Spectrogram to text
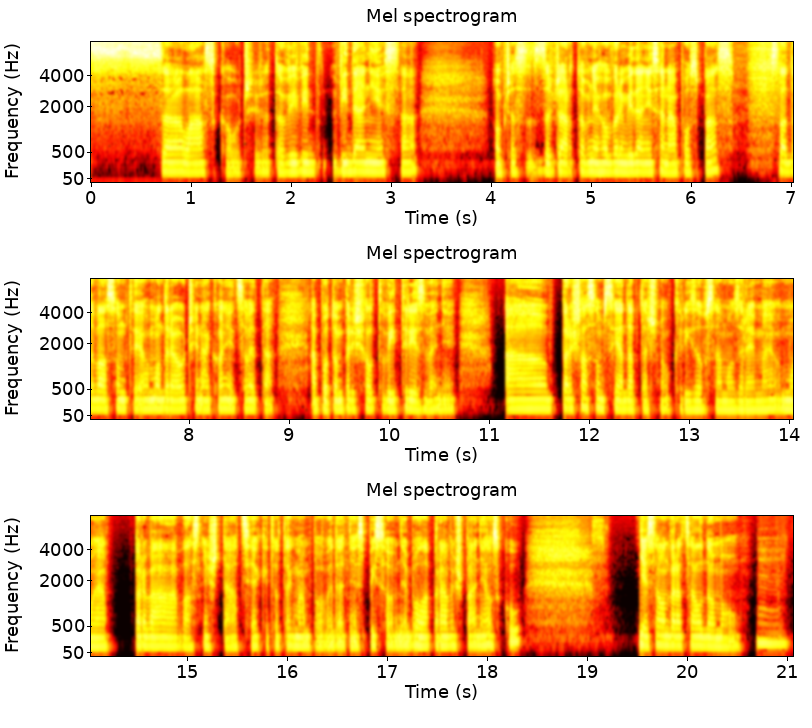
s láskou, čiže to vydanie sa občas žartovne hovorím, vydanie sa na pospas. Sledoval som tie jeho modré oči na koniec sveta a potom prišlo to vytriezvenie. A prešla som si adaptačnou krízou samozrejme. Moja prvá vlastne štácia, keď to tak mám povedať nespisovne, bola práve v Španielsku, kde sa on vracal domov. Mm.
